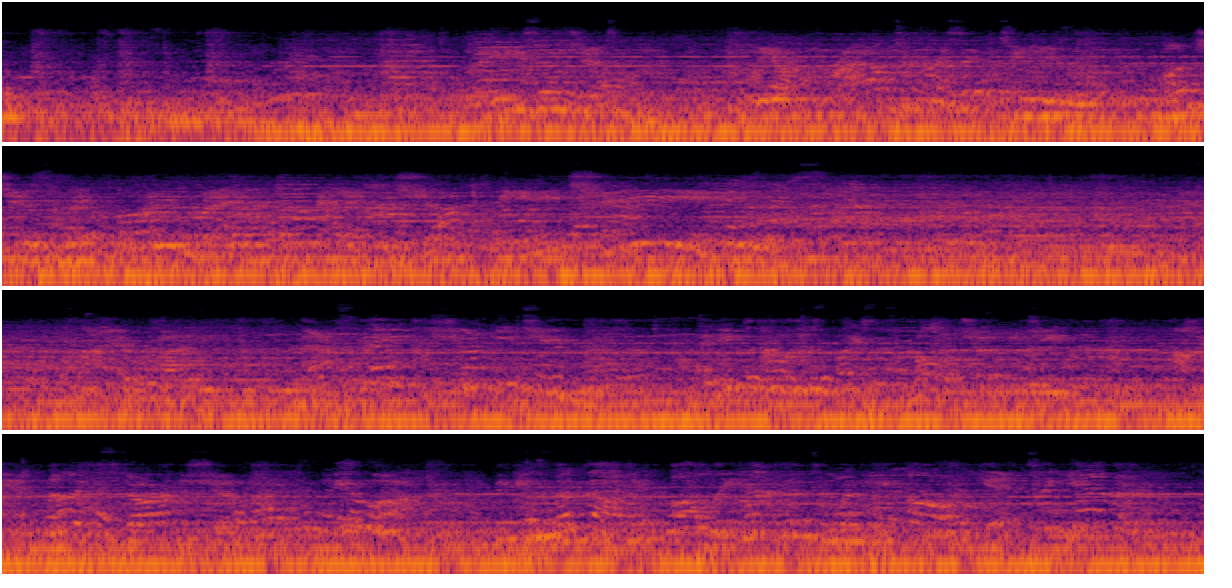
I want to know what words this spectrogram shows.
Ladies and gentlemen, we are proud to present to you Munch's Make Believe Band and Chuck E. Cheese. Hi, everybody. That's me, Chuck E. Cheese. And even though this place is called Chuck E. Cheese, I am not the star of the show. You are. Because McDonald's only happens when we all get together.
